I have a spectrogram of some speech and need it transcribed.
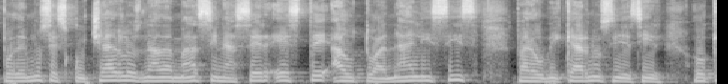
podemos escucharlos nada más sin hacer este autoanálisis para ubicarnos y decir, ok,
